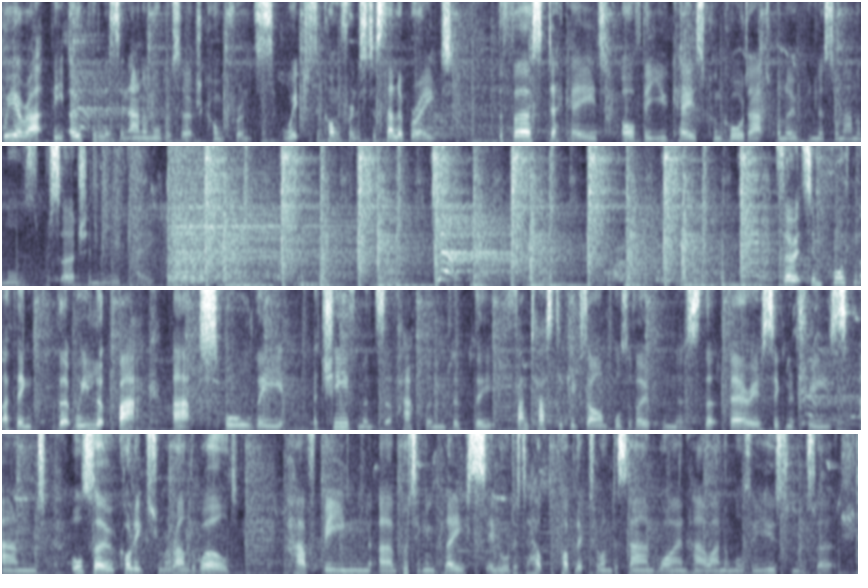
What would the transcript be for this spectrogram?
We are at the Openness in Animal Research Conference, which is a conference to celebrate the first decade of the UK's Concordat on Openness on Animals Research in the UK. So it's important, I think, that we look back at all the achievements that have happened, the, the, fantastic examples of openness that various signatories and also colleagues from around the world have been uh, putting in place in order to help the public to understand why and how animals are used in research.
